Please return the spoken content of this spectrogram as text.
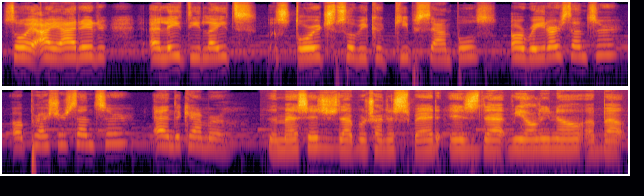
So I added LED lights, storage so we could keep samples, a radar sensor, a pressure sensor, and the camera. The message that we're trying to spread is that we only know about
